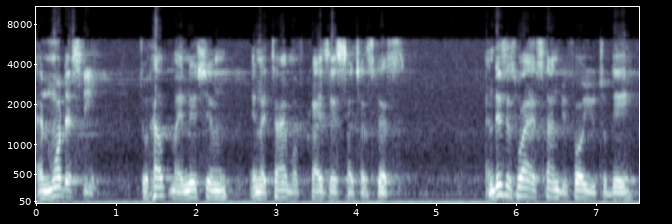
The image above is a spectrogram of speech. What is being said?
and modesty to help my nation in a time of crisis such as this. And this is why I stand before you today,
